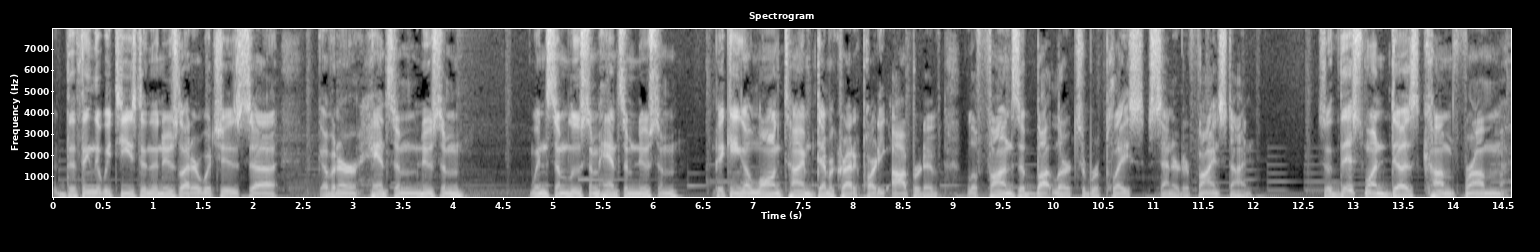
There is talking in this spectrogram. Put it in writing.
the thing that we teased in the newsletter, which is uh, Governor Handsome Newsom, Winsome Loosum Handsome Newsom, picking a longtime Democratic Party operative, Laphonza Butler, to replace Senator Feinstein. So this one does come from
